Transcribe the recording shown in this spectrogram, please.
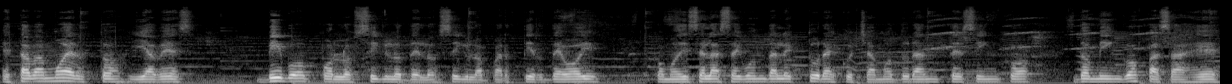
Estaba muerto y a veces vivo por los siglos de los siglos. A partir de hoy, como dice la segunda lectura, escuchamos durante cinco domingos pasajes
